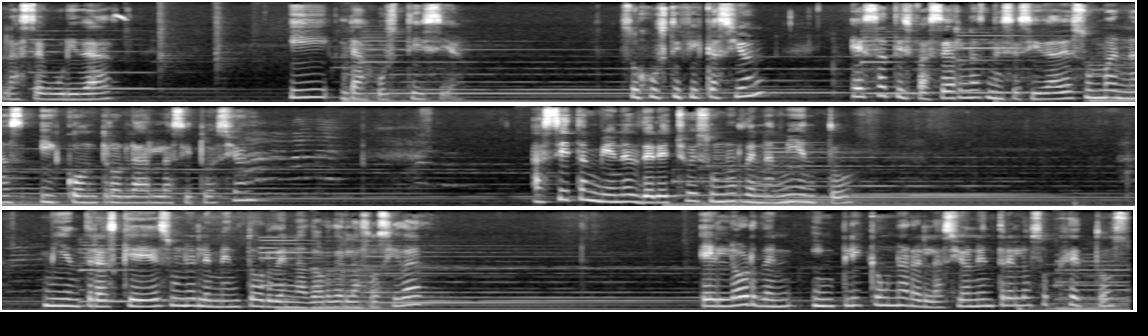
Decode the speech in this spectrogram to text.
la seguridad y la justicia. Su justificación es satisfacer las necesidades humanas y controlar la situación. Así también el derecho es un ordenamiento, mientras que es un elemento ordenador de la sociedad. El orden implica una relación entre los objetos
